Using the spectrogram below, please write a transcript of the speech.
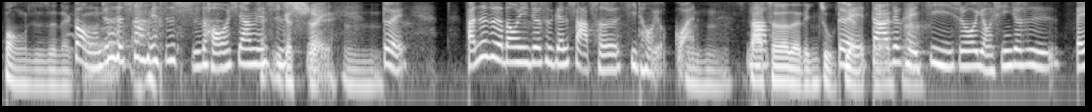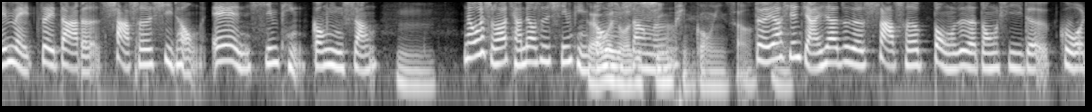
泵就是那个泵就是上面是石头，下面是 水，水，嗯，对，反正这个东西就是跟刹车系统有关。嗯，刹车的零组件，对，大家就可以嗯。记忆说，永兴就是北美最大的刹车系统 AN 新品供应商。嗯，那为什么要强调是新品供为什么应商呢？是新品供应商？对，要先讲一下这个刹车泵这个东西的过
